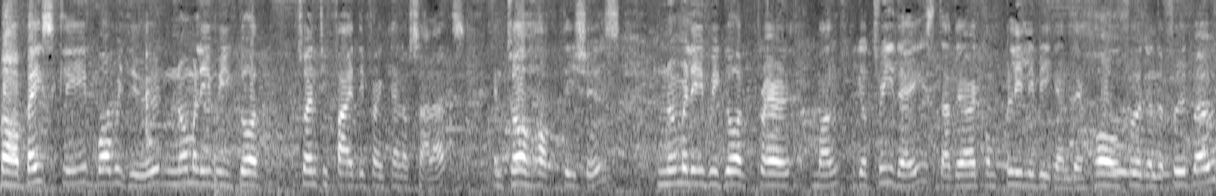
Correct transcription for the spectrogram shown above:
Well, basically, what we do normally we got 25 different kind of salads and 12 hot dishes. Normally we go per month. We got three days that they are completely vegan. The whole food on the food boat.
